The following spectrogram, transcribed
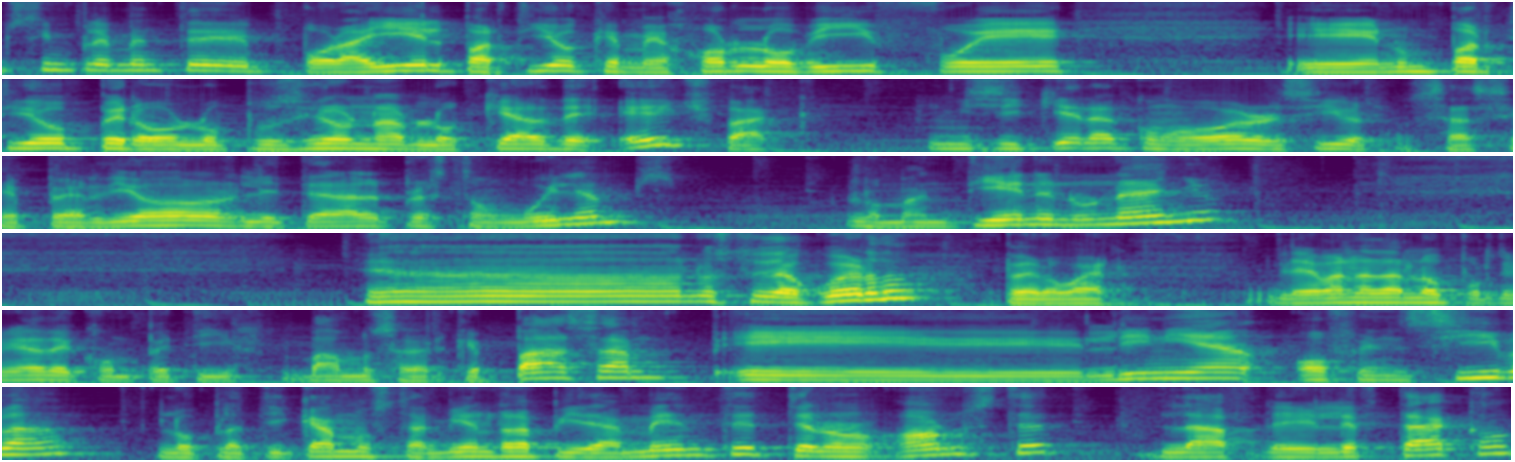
Simplemente por ahí el partido que mejor lo vi fue en un partido, pero lo pusieron a bloquear de H-back. Ni siquiera como wide receiver. O sea, se perdió literal Preston Williams. Lo mantienen un año. Ah, no estoy de acuerdo, pero bueno, le van a dar la oportunidad de competir. Vamos a ver qué pasa. Eh, línea ofensiva, lo platicamos también rápidamente. Teron Armstead, la, left tackle.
